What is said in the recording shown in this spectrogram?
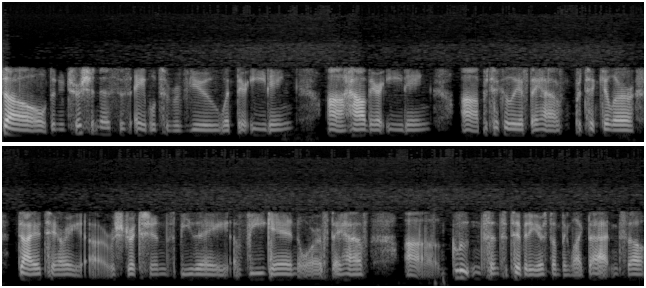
So the nutritionist is able to review what they're eating, uh, how they're eating, uh, particularly if they have particular dietary uh, restrictions, be they a vegan or if they have uh, gluten sensitivity or something like that. And so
